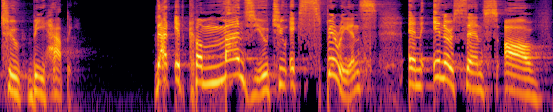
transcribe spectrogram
to be happy. That it commands you to experience an inner sense of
